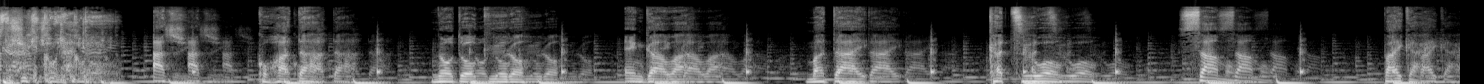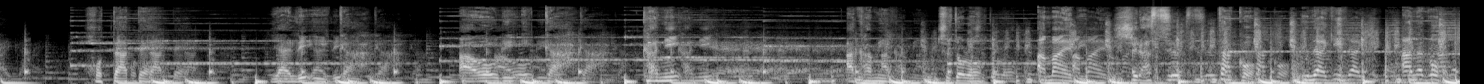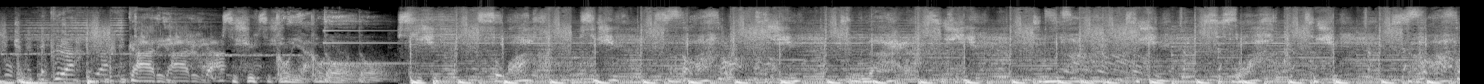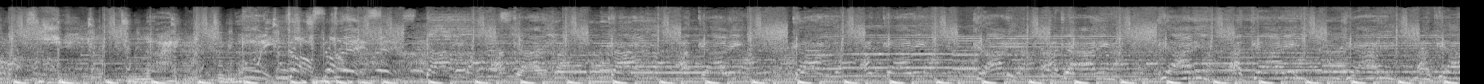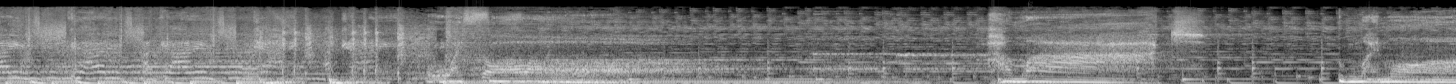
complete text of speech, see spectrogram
寿司今夜アジ小肌のどぐろ縁側マダイカツオサーモンバイ貝ホタテヤリイカアオリイカカニ赤身チュトロ甘エビシラスタコウナギアナゴイクラガリ寿司今夜と寿司そば？寿司そば？寿司。much. My mom.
